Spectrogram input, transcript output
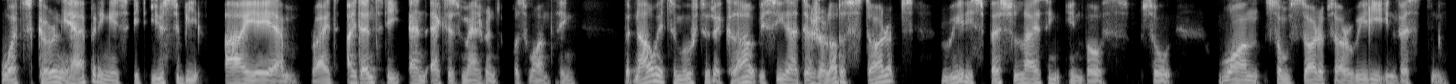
what's currently happening, is it used to be IAM, right? Identity and access management was one thing. But now with the move to the cloud, we see that there's a lot of startups really specializing in both. So one, some startups are really investing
